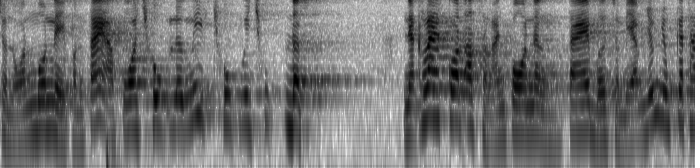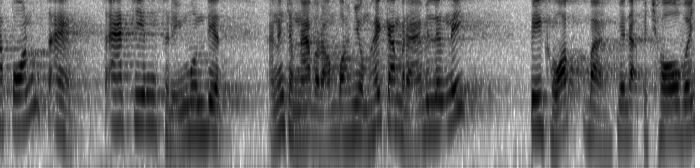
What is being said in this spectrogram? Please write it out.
ជំនាន់មុនទេប៉ុន្តែអាពណ៌ឈូកលើកនេះឈូកវាឈូកដិតអ្នកខ្លះគាត់អត់ស្រឡាញ់ពណ៌ហ្នឹងតែបើសម្រាប់ខ្ញុំខ្ញុំគិតថាពណ៌ស្អាតស្អាតជាងសេរីមុនទៀត អានឹងចំណាប់អារម្មណ៍របស់ខ្ញុំហើយកាមេរ៉ាវាលើកនេះពីរគ្រាប់បាទវាដាក់ប្រឈរវិញ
